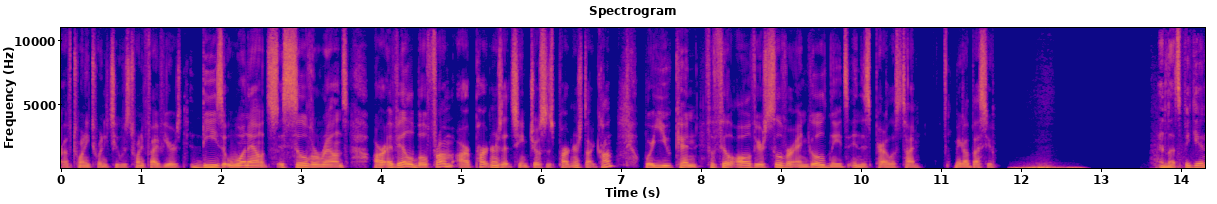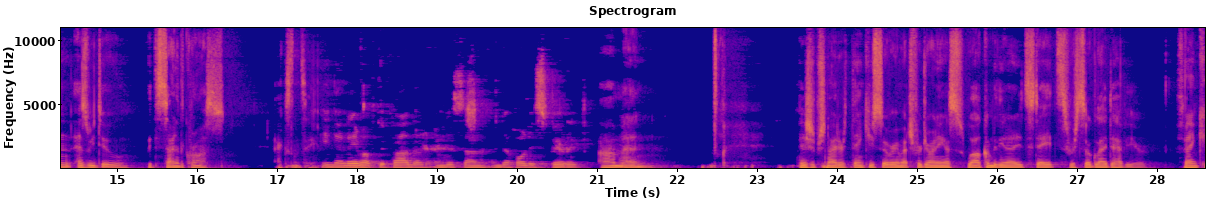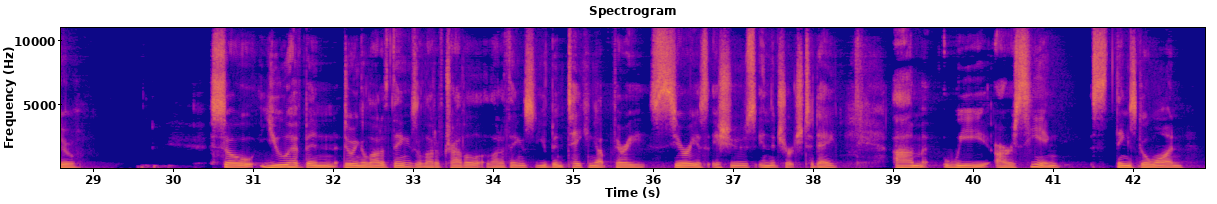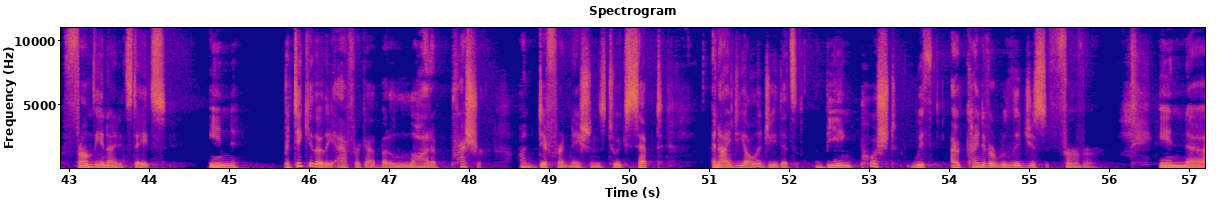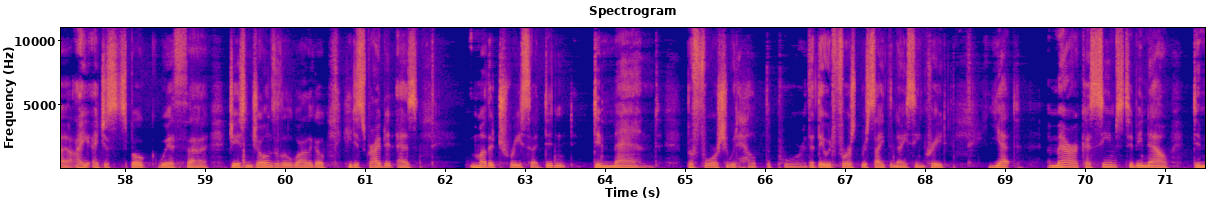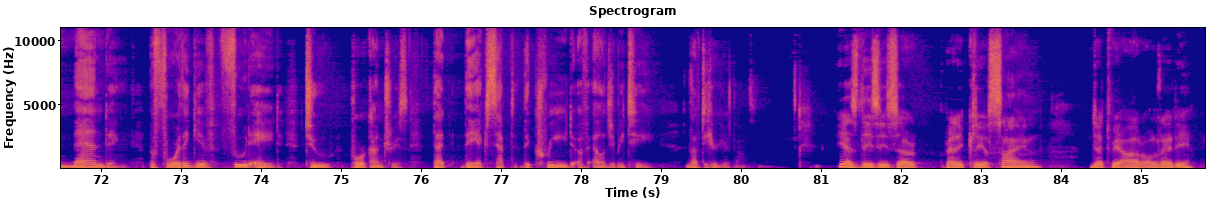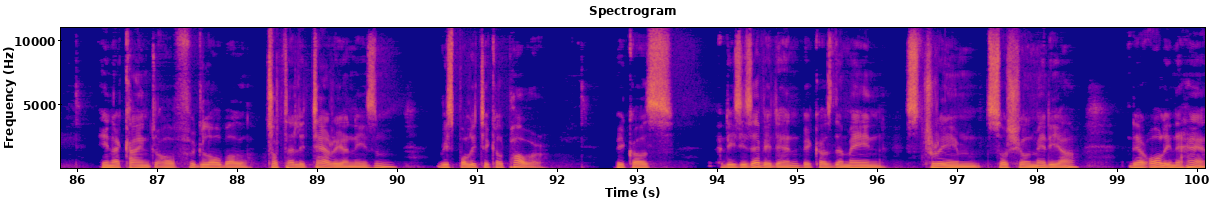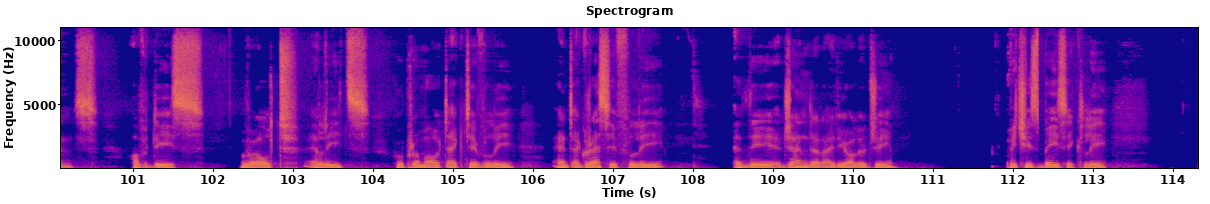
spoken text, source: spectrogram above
of 2022 was 25 years. These one ounce silver rounds are available from our partners at stjosephspartners.com, where you can fulfill all of your silver and gold needs in this perilous time. May God bless you. And let's begin as we do with the sign of the cross. Excellency. In the name of the Father, and the Son, and the Holy Spirit. Amen. Bishop Schneider, thank you so very much for joining us. Welcome to the United States. We're so glad to have you here. Thank you. So you have been doing a lot of things, a lot of travel, a lot of things. You've been taking up very serious issues in the church today. Um, we are seeing things go on from the United States in particularly Africa, but a lot of pressure on different nations to accept an ideology that's being pushed with a kind of a religious fervor in uh, I, I, just spoke with uh, Jason Jones a little while ago. He described it as Mother Teresa didn't demand before she would help the poor that they would first recite the Nicene Creed. Yet America seems to be now demanding before they give food aid to poor countries that they accept the creed of LGBT. I'd love to hear your thoughts. Yes, this is a very clear sign that we are already in a kind of global totalitarianism with political power because this is evident because the mainstream social media they're all in the hands of these world elites who promote actively and aggressively the gender ideology which is basically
